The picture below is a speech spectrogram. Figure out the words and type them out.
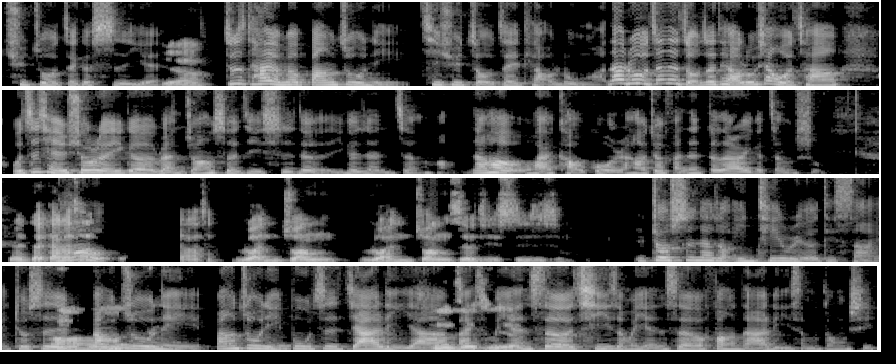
去做这个事业，就是他有没有帮助你继续走这条路嘛？那如果真的走这条路，像我常我之前修了一个软装设计师的一个认证哈，然后我还考过，然后就反正得到了一个证书。打个软装软装设计师是什么？就是那种 interior design，就是帮助你帮助你布置家里呀，买什么颜色漆什么颜色放哪里什么东西。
